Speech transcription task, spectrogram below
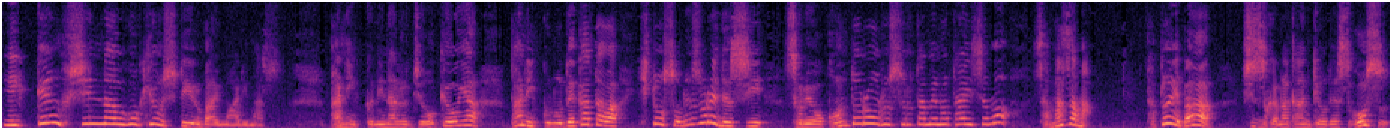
一見不審な動きをしている場合もあります。パニックになる状況やパニックの出方は人それぞれですしそれをコントロールするための対処も様々。例えば静かな環境で過ごす。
